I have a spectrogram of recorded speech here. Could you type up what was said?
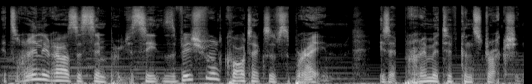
It's really rather simple. You see, the visual cortex of the brain is a primitive construction.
